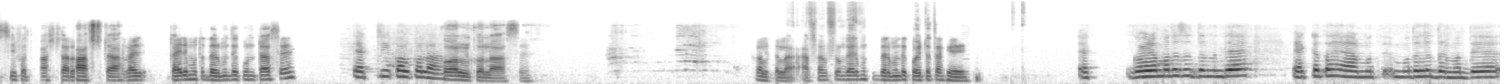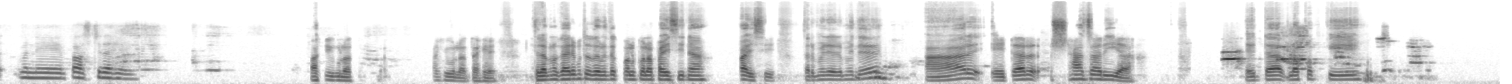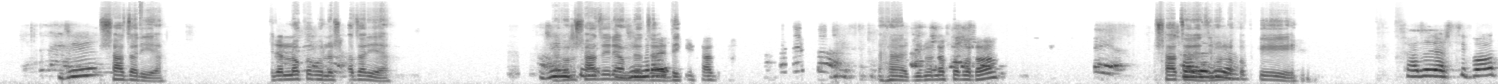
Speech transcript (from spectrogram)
সিফাত পাঁচটা। পাঁচটা গাই- গায়রে মুতাদের মধ্যে কোনটা আছে? একটি কলকলা। কলকলা আছে। কলকলা। আর সবসময় গায়রে মুতাদের মধ্যে কয়টা থাকে? মধ্যে যুদ্ধের মধ্যে একটা তো মধ্যে যুদ্ধের মধ্যে মানে পাঁচটি রাখে বাকিগুলা বাকিগুলা থাকে। তাহলে আমরা মধ্যে মধ্যে কলকলা পাইছি না? পাইছি। তার মানে এর মধ্যে আর এটার সাজারিয়া এটার লকব কি? জি। সাজারিয়া এটার লকব হলো সাজারিয়া এখন সাজারিয়া আমরা যাই দেখি হ্যাঁ লকব হলো সাজারিয়া জিমের সাজারিয়া লকব কি? সাজারিয়ার সিফত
